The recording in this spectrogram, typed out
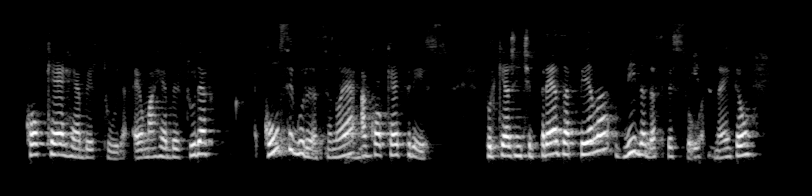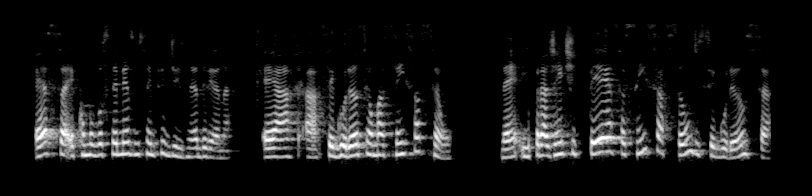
qualquer reabertura, é uma reabertura com segurança, não é a qualquer preço, porque a gente preza pela vida das pessoas, né? Então, essa é como você mesmo sempre diz, né, Adriana? É a, a segurança é uma sensação. Né? E para a gente ter essa sensação de segurança,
